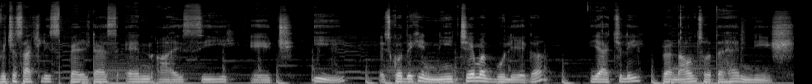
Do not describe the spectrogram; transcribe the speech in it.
which is actually spelt S N I C H E इसको देखिए, नीचे मत बोलिएगा, ये एक्चुअली प्रोनाउंस होता है नीश।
